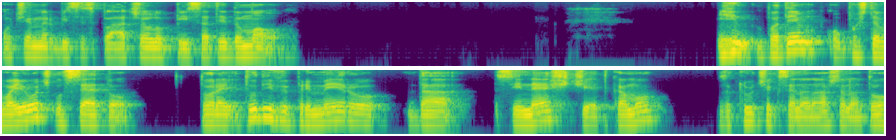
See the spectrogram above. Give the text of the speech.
o čemer bi se splačalo pisati domov. In potem, upoštevajoč vse to, torej tudi v primeru, da si ne ščetkamo, zaključek se nanaša na to,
